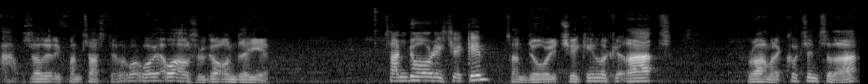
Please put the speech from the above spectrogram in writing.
Absolutely fantastic. What, what, what else have we got under here? Tandoori chicken. Tandoori chicken, look at that. Right, I'm going to cut into that.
